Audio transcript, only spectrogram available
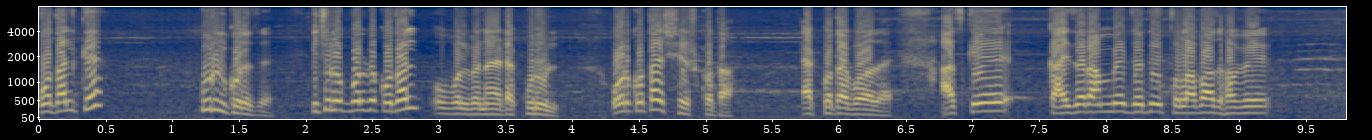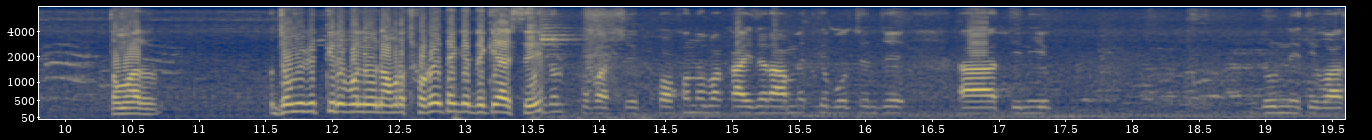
কোদালকে কুরুল করেছে কিছু লোক বলবে কোদাল, ও বলবে না, এটা কুরুল। ওর কথাই শেষ কথা। এক কথায় বলা যায়। আজকে কাইজার আহমেদ যদি তোলাবাজ হবে তোমার জমি বিক্রি বলুন আমরা ছোটোই থেকে দেখে আসছি। প্রকাশ্যে কখনো বা কাইজার আহমেদকে বলছেন যে তিনি দুর্নীতিবাজ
